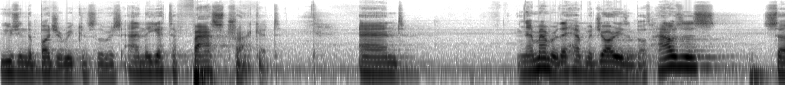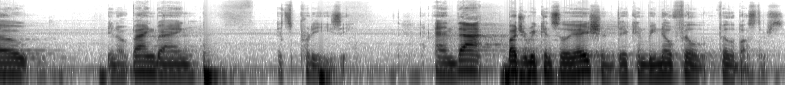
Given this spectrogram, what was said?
using the budget reconciliation, and they get to fast track it. And now remember, they have majorities in both houses, so you know, bang bang, it's pretty easy. And that budget reconciliation, there can be no fil- filibusters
